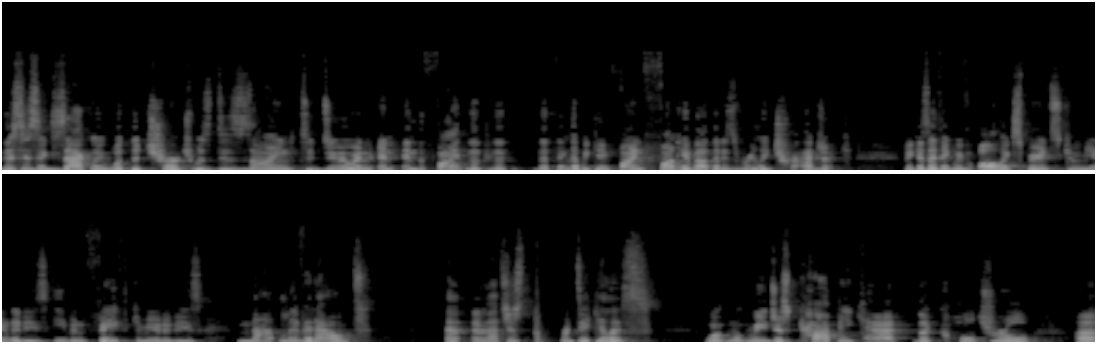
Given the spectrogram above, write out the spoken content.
this is exactly what the church was designed to do. And, and, and the, the, the, the thing that we can find funny about that is really tragic because I think we've all experienced communities, even faith communities, not live it out. And, and that's just ridiculous. We, we just copycat the cultural uh,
